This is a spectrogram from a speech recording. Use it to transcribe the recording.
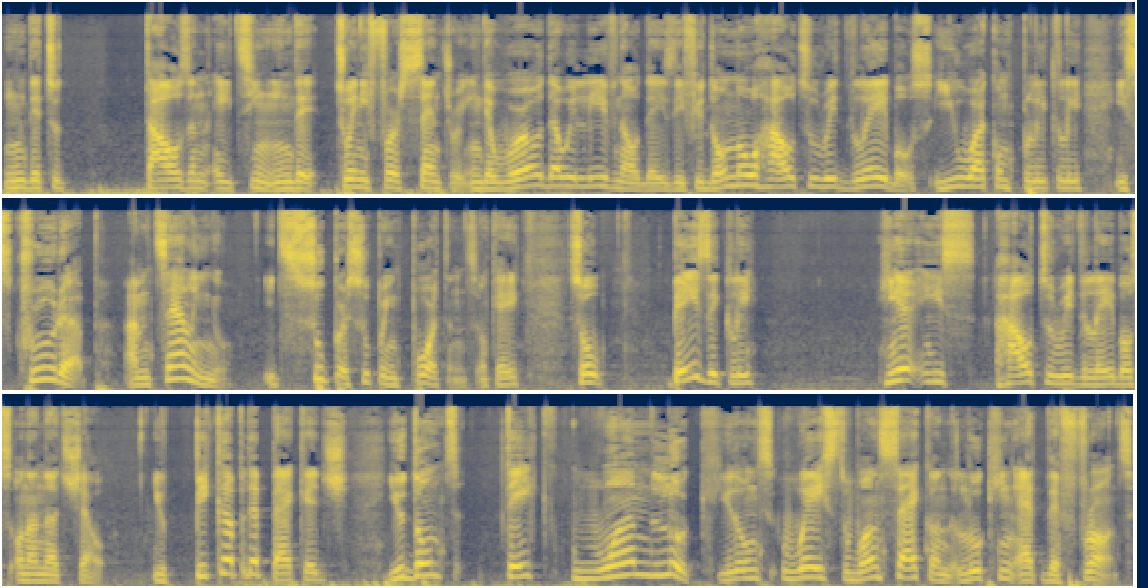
in the 2018, in the 21st century, in the world that we live nowadays. If you don't know how to read labels, you are completely screwed up. I'm telling you, it's super, super important, okay? So basically, here is how to read the labels on a nutshell. You pick up the package, you don't take one look, you don't waste one second looking at the front.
